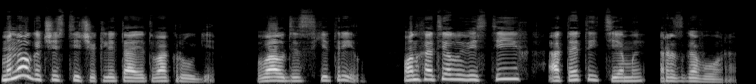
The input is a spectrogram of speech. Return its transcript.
Много частичек летает в округе. Валдис схитрил. Он хотел увести их от этой темы разговора.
